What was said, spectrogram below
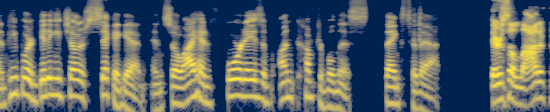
and people are getting each other sick again. And so I had four days of uncomfortableness thanks to that. There's a lot of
